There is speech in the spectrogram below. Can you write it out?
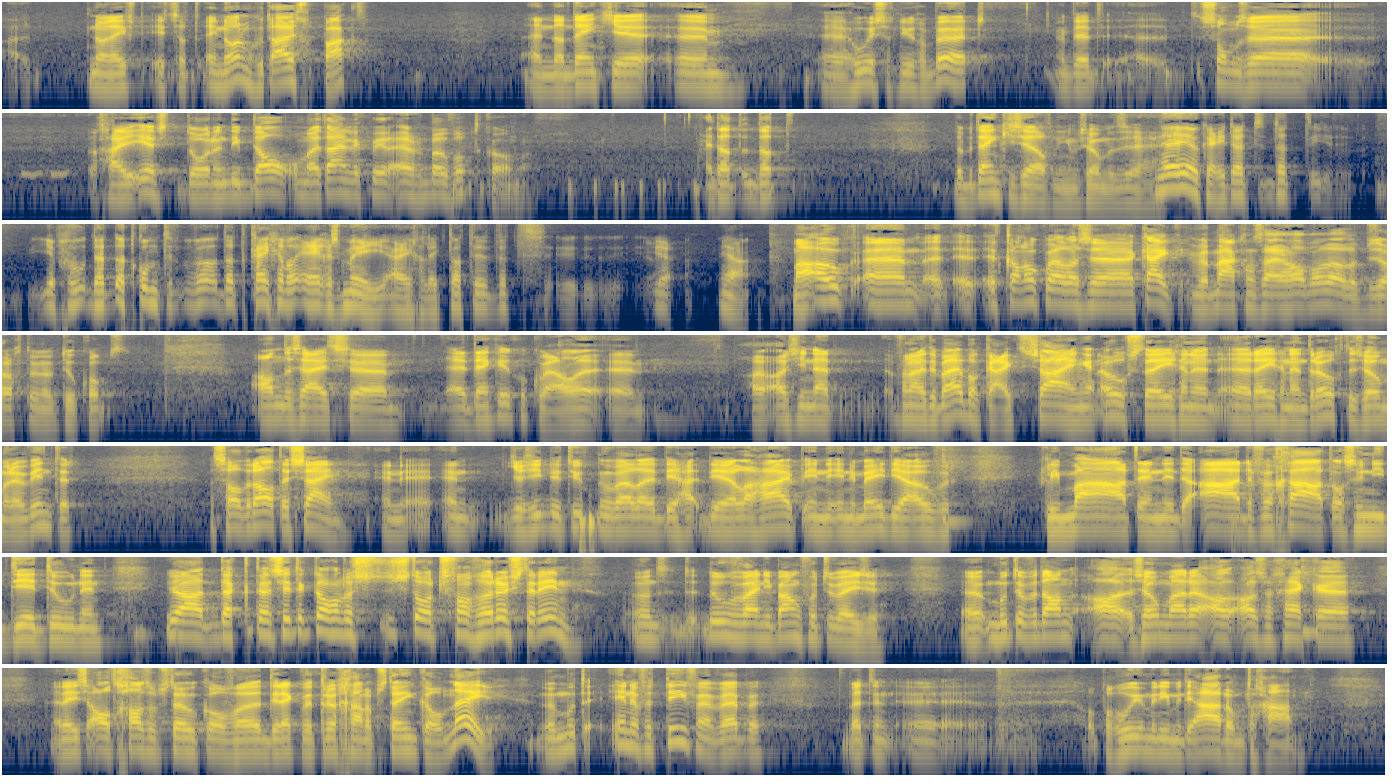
dan heeft, is dat enorm goed uitgepakt. En dan denk je, ehm, eh, hoe is dat nu gebeurd? Dat, eh, soms ga je eerst door een diep dal om uiteindelijk weer ergens bovenop te komen. En dat, dat, Dat bedenk je zelf niet, om zo maar te zeggen. Nee, oké, dat, dat, je hebt, gevoel- dat, dat, komt dat krijg je wel ergens mee eigenlijk. Dat, dat, ja, ja. Maar ook, ehm, het, kan ook wel eens... eh, kijk, we maken ons eigenlijk allemaal wel bezorgd om de toekomst. Anderzijds eh, denk ik ook wel... eh, eh, als je net vanuit de Bijbel kijkt... zaaiing en oogst, regen en, regen en droogte, zomer en winter... dat zal er altijd zijn. En, en je ziet natuurlijk nog wel die, hele hype in de, in de media over klimaat... en de aarde vergaat als we niet dit doen. En ja, daar, daar zit ik toch een soort van gerust erin. Want daar hoeven wij niet bang voor te wezen. Eh, moeten we dan ah, zomaar eh, al- als een gek ineens al het gas opstoken of eh, direct weer teruggaan op steenkool? Nee, we moeten innovatief en we hebben met een, eh, op een goede manier met die aarde om te gaan.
